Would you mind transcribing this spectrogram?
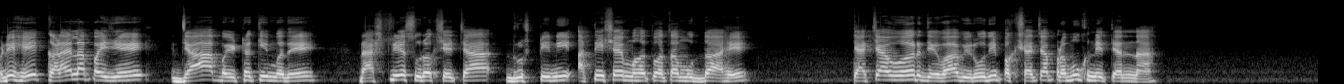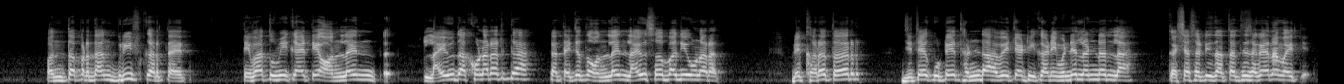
म्हणजे हे कळायला पाहिजे ज्या बैठकीमध्ये राष्ट्रीय सुरक्षेच्या दृष्टीने अतिशय महत्त्वाचा मुद्दा आहे त्याच्यावर जेव्हा विरोधी पक्षाच्या प्रमुख नेत्यांना पंतप्रधान ब्रीफ करतायत तेव्हा तुम्ही काय ते ऑनलाईन लाईव्ह दाखवणार आहात का? का त्याच्यात ऑनलाईन लाईव्ह सहभागी होणार आहात? म्हणजे खरं तर जिथे कुठे थंड हवेच्या ठिकाणी म्हणजे लंडनला कशासाठी जातात हे सगळ्यांना माहिती आहे.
